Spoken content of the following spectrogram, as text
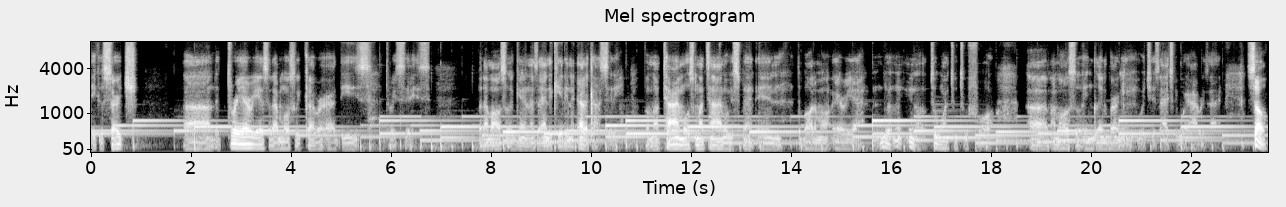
you can search. Uh, the three areas that I mostly cover are these three cities. But I'm also, again, as I indicated, in Ellicott City. But my time, most of my time will be spent in the Baltimore area, you know, 21224. Um, I'm also in Glen Burnie, which is actually where I reside. So,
